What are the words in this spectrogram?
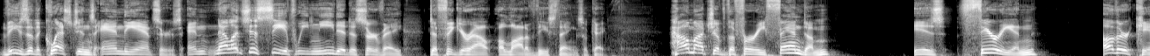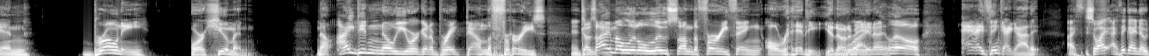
these are the questions and the answers. And now let's just see if we needed a survey to figure out a lot of these things. Okay. How much of the furry fandom is Therian, otherkin, brony, or human? Now, I didn't know you were going to break down the furries because I'm a little loose on the furry thing already. You know what I mean? I, well, I think I got it. I so I, I think I know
